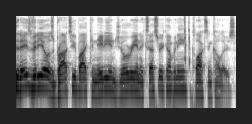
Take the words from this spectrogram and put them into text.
Today's video is brought to you by Canadian jewelry and accessory company, Clocks and Colours.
